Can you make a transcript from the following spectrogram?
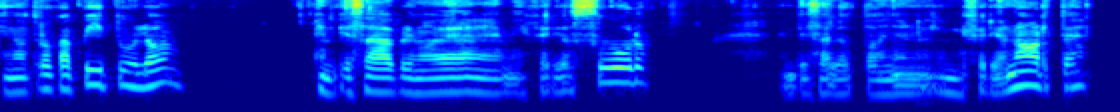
en otro capítulo. Empieza la primavera en el hemisferio sur, empieza el otoño en el hemisferio norte.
